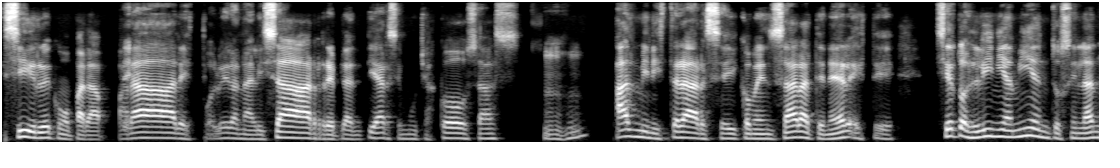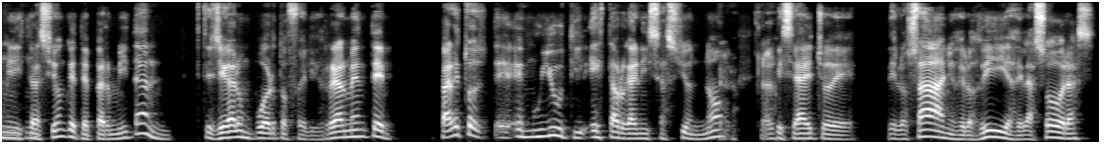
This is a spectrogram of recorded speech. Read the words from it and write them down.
sirve como para parar, este, volver a analizar, replantearse muchas cosas administrarse y comenzar a tener este, ciertos lineamientos en la administración que te permitan este, llegar a un puerto feliz. Realmente, para esto eh, es muy útil esta organización, ¿no? Que se ha hecho de, los años, de los días, de las horas.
